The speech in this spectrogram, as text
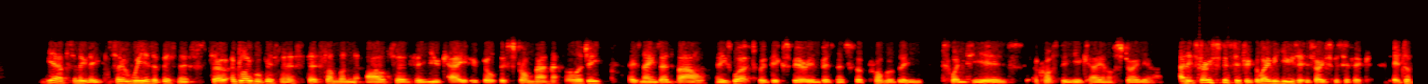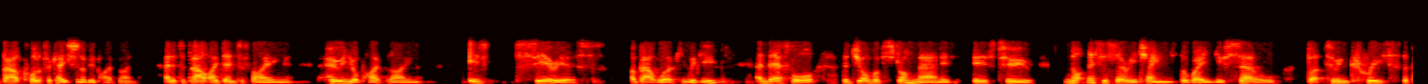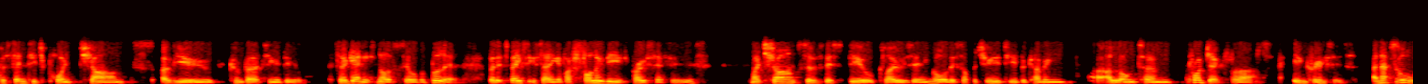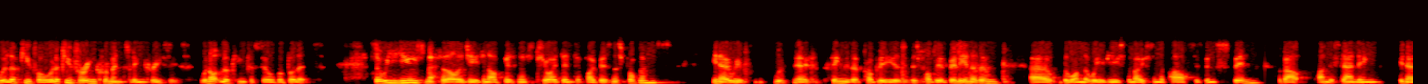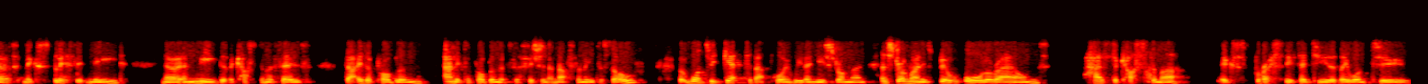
yeah, absolutely. So we as a business, so a global business, there's someone out of the UK who built this strongman methodology. His name's Ed Val, and he's worked with the Experian business for probably 20 years across the UK and Australia. And it's very specific. The way we use it is very specific. It's about qualification of your pipeline. And it's about identifying who in your pipeline is serious about working with you. And therefore, the job of strongman is, is to not necessarily change the way you sell, but to increase the percentage point chance of you converting a deal. So again, it's not a silver bullet, but it's basically saying if I follow these processes, my chance of this deal closing or this opportunity becoming a long term project for us increases. And that's all we're looking for. We're looking for incremental increases. We're not looking for silver bullets. So we use methodologies in our business to identify business problems. You know, we've you know, things that probably is, is, probably a billion of them. Uh, the one that we've used the most in the past has been spin about understanding, you know, an explicit need, you know, a need that the customer says that is a problem and it's a problem that's sufficient enough for me to solve. But once we get to that point, we then use Strongman. And Strongman is built all around has the customer expressly said to you that they want to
